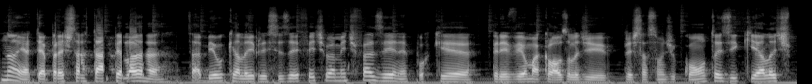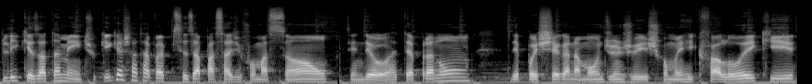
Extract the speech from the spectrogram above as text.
Não, e até para startup ela saber o que ela precisa efetivamente fazer, né? Porque prever uma cláusula de prestação de contas e que ela explique exatamente o que, que a startup vai precisar passar de informação, entendeu? Até para não depois chegar na mão de um juiz, como o Henrique falou, e que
